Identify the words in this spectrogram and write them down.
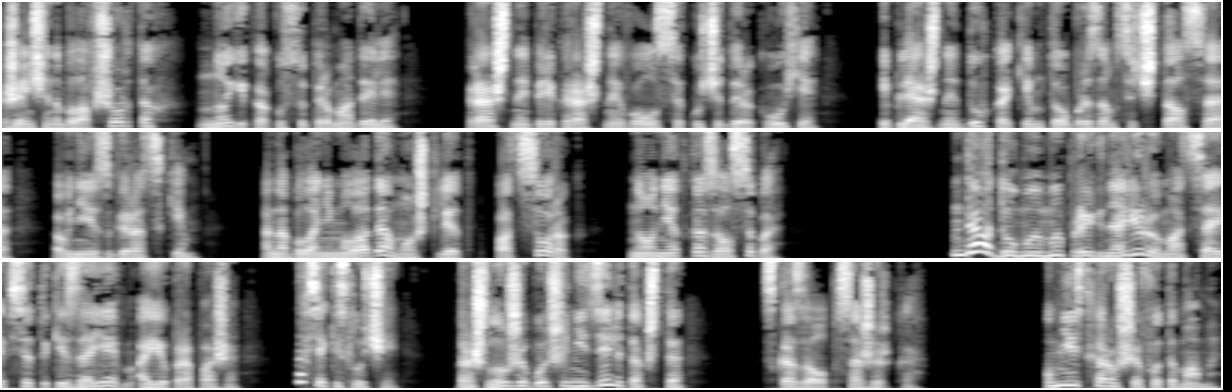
Женщина была в шортах, ноги, как у супермодели, крашеные-перекрашенные волосы, куча дырок в ухе и пляжный дух каким-то образом сочетался в ней с городским. Она была не молода, может, лет под сорок, но он не отказался бы. «Да, думаю, мы проигнорируем отца и все-таки заявим о ее пропаже. На всякий случай. Прошло уже больше недели, так что...» — сказала пассажирка. «У меня есть хорошее фото мамы.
